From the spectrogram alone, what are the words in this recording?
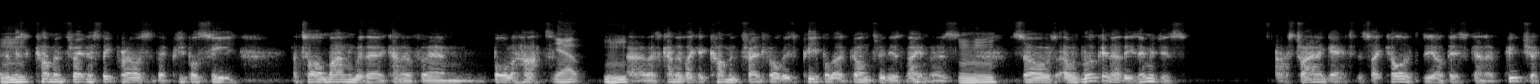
Mhm. there's a common thread in sleep paralysis that people see a tall man with a kind of um, bowler hat. yeah hmm Uh, that's kind of like a common thread for all these people that have gone through these nightmares. hmm So I was, I was looking at these images. I was trying to get into the psychology of this kind of creature.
